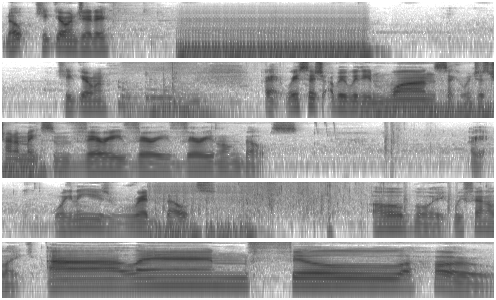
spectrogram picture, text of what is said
Nope, keep going, JD. Keep going. Okay, research, I'll be with you in one second. We're just trying to make some very, very, very long belts. Okay, we're going to use red belts. Oh boy, we found a lake. Uh, landfill ho.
